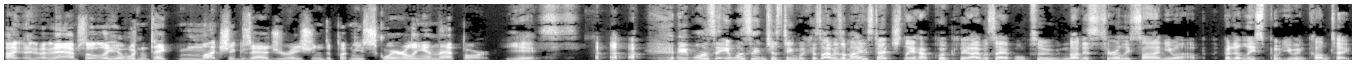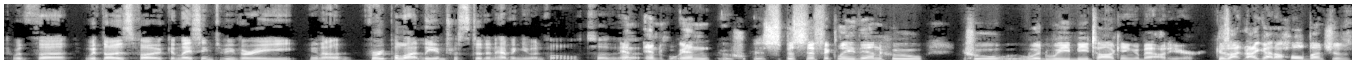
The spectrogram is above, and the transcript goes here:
I, I, absolutely. It wouldn't take much exaggeration to put me squarely in that part. Yes. it was it was interesting because I was amazed actually how quickly I was able to not necessarily sign you up, but at least put you in contact with uh, with those folk, and they seem to be very you know very politely interested in having you involved. So uh, And, and, and specifically then who, who would we be talking about here? Cause I, I got a whole bunch of,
